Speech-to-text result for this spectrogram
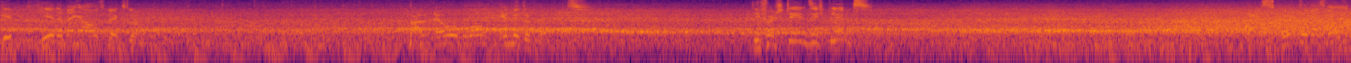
gibt jede Menge Auswechslung. Balleroberung im Mittelfeld. Die verstehen sich blind. Das könnte was werden.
